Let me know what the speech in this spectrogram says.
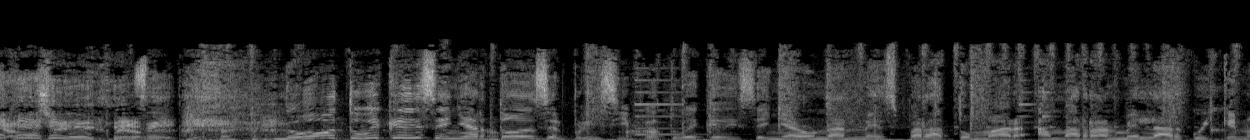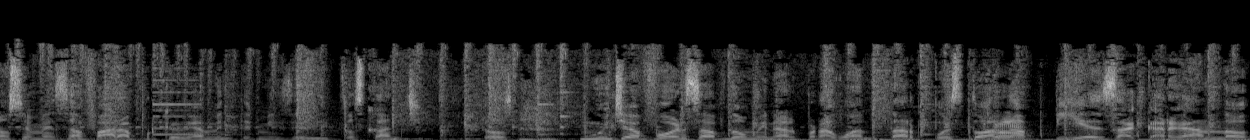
ya lo sé, pero- Sí. No, tuve que diseñar todo desde el principio. Tuve que diseñar un arnés para tomar, amarrarme el arco y que no se me zafara, porque obviamente mis deditos están chiquitos. Mucha fuerza abdominal para aguantar pues toda Claro. la pieza cargando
